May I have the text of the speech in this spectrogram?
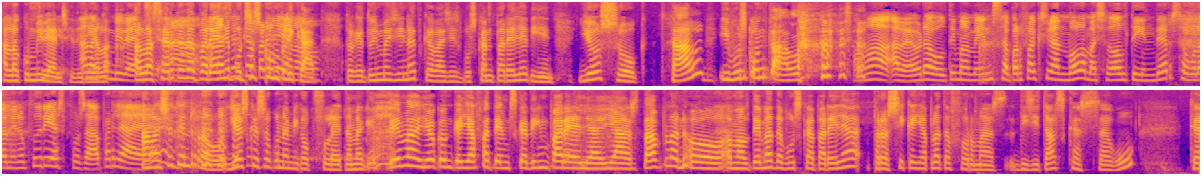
En la convivència, sí, diria. En la, convivència. A la cerca de parella cerca potser és complicat, no. perquè tu imagina't que vagis buscant parella dient jo sóc tal i busco un tal. Home, a veure, últimament s'ha perfeccionat molt amb això del Tinder, segurament ho podries posar per allà, eh? Amb això tens raó. Jo és que sóc una mica obsoleta amb aquest tema. Jo, com que ja fa temps que tinc parella ja estable, no amb el tema de buscar parella, però sí que hi ha plataformes digitals que segur que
